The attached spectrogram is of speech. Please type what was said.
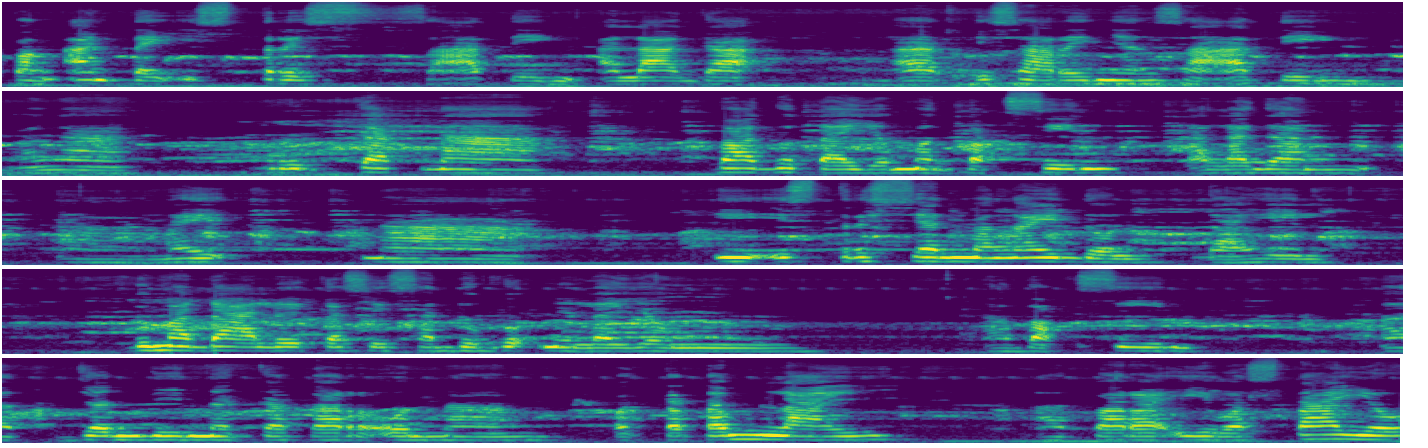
pang anti-stress sa ating alaga. At isa rin yan sa ating mga rugkat na bago tayo magbaksin talagang ah, na, na i-stress yan mga idol dahil dumadaloy kasi sa dugo nila yung ah, vaccine At dyan din nagkakaroon ng pagtatamlay at para iwas tayo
